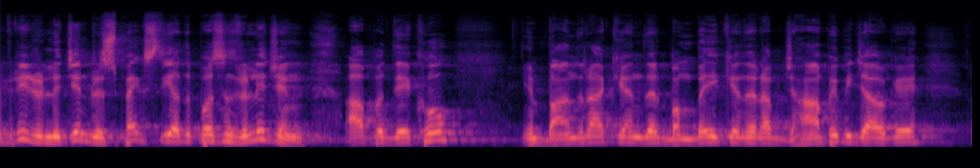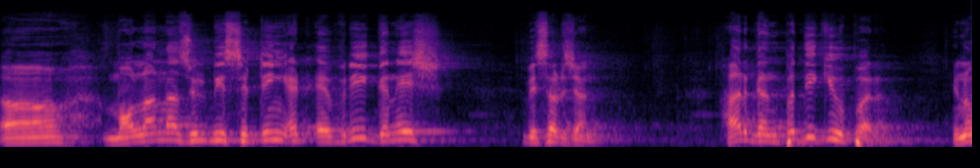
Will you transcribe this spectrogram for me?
every religion respects the other person's religion. आप देखो ये बांद्रा के अंदर बम्बई के अंदर आप जहाँ पे भी जाओगे मौलाना विल बी सिटिंग एट एवरी गणेश विसर्जन हर गणपति के ऊपर यू नो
